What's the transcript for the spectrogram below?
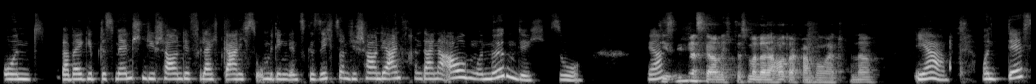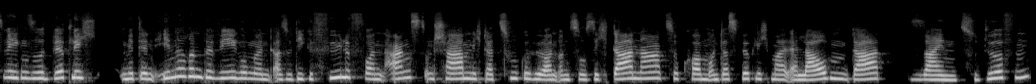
Und dabei gibt es Menschen, die schauen dir vielleicht gar nicht so unbedingt ins Gesicht, sondern die schauen dir einfach in deine Augen und mögen dich so. Ja? Die sehen das gar nicht, dass man eine Hauterkrankung hat. Ne? Ja, und deswegen so wirklich mit den inneren Bewegungen, also die Gefühle von Angst und Scham nicht dazugehören und so sich da nahe zu kommen und das wirklich mal erlauben, da sein zu dürfen,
